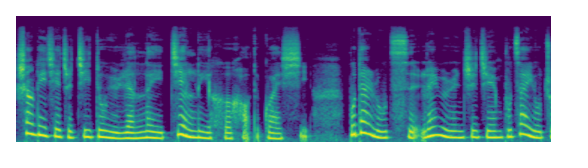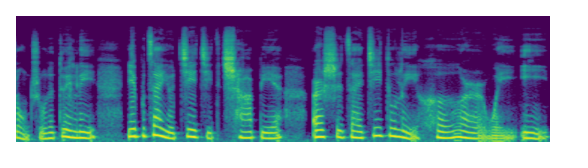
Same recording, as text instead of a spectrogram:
上帝借着基督与人类建立和好的关系。不但如此，人与人之间不再有种族的对立，也不再有阶级的差别，而是在基督里合而为一。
